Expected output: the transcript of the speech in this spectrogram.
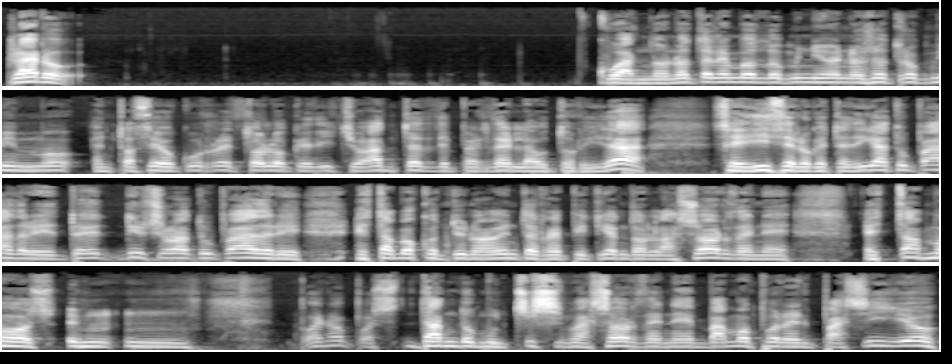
claro, cuando no tenemos dominio de nosotros mismos, entonces ocurre todo lo que he dicho antes de perder la autoridad. Se dice lo que te diga tu padre, díselo a tu padre, estamos continuamente repitiendo las órdenes, estamos, mm, mm, bueno, pues dando muchísimas órdenes, vamos por el pasillo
